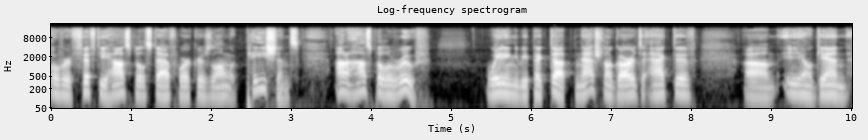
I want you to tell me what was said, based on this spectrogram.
over 50 hospital staff workers, along with patients, on a hospital roof, waiting to be picked up. National Guard's active. Um, you know, again,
